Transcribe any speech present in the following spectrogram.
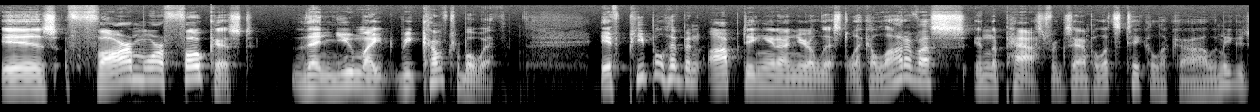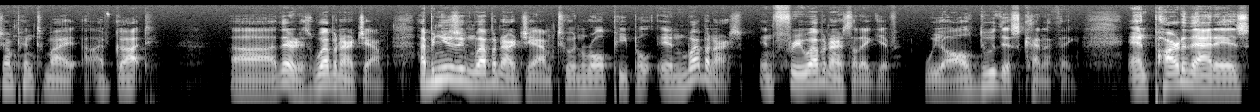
is far more focused than you might be comfortable with. If people have been opting in on your list, like a lot of us in the past, for example, let's take a look. Uh, let me jump into my. I've got uh, there it is, Webinar Jam. I've been using Webinar Jam to enroll people in webinars, in free webinars that I give. We all do this kind of thing. And part of that is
